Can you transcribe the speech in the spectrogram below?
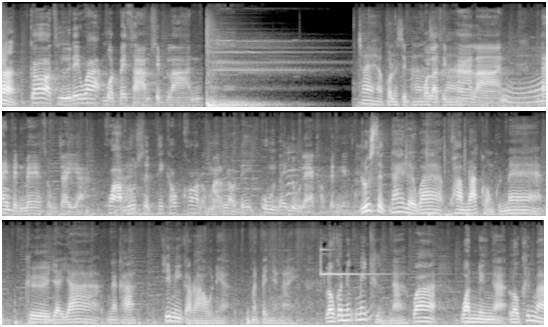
าก ก็ถือได้ว่าหมดไป 30 ล้าน ใช่ครับคนละ15คนละ 15 ล้าน ได้เป็นแม่สมใจอยากความรู้สึกที่เขาคลอดออกมาแล้วเราได้อุ้มได้ดูแลเขาเป็นไงบ้างรู้สึกได้เลยว่าความรักของคุณแม่คือยาย่านะคะ ที่มีกับเราเนี่ยมันเป็นยังไง เราก็นึกไม่ถึงนะว่า วันหนึ่งอะเราขึ้นมา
